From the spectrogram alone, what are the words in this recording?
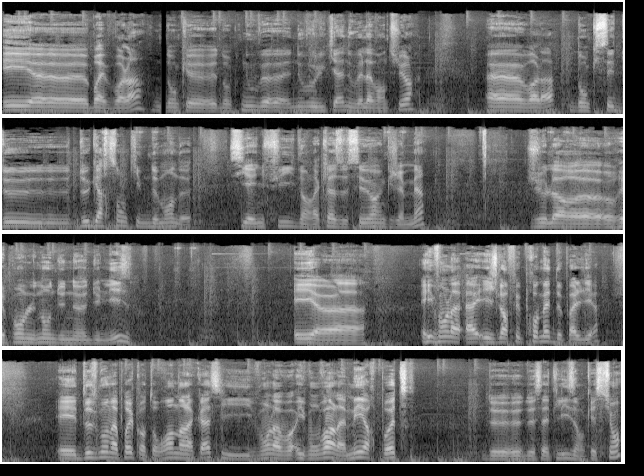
Et euh, bref, voilà. Donc, euh, nouveau, Lucas, nouvelle aventure. Euh, voilà. Donc c'est deux, garçons qui me demandent s'il y a une fille dans la classe de CE1 que j'aime bien. Je leur réponds le nom d'une Lise. Et, la, et je leur fais promettre de pas le dire. Et deux secondes après, quand on rentre dans la classe, ils vont, voir, ils vont voir la meilleure pote de cette Lise en question.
